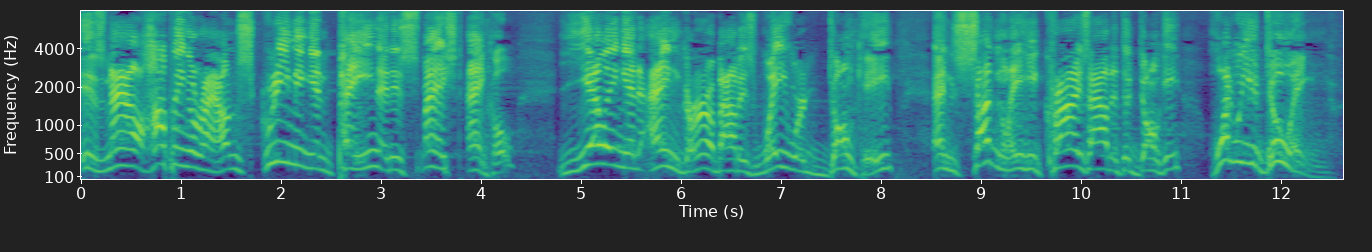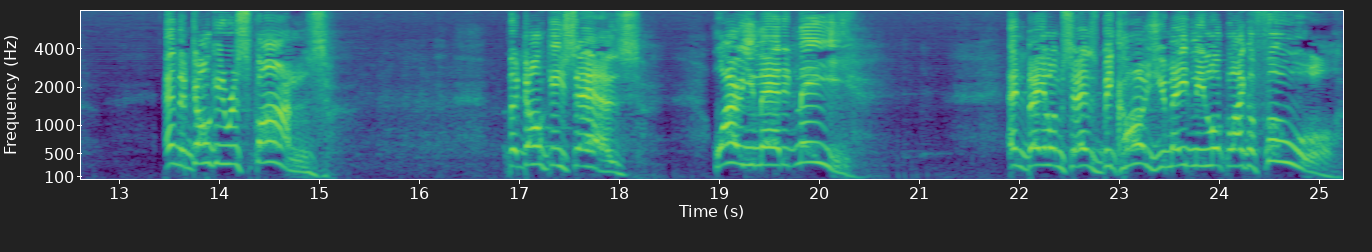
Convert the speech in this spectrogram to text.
is now hopping around, screaming in pain at his smashed ankle, yelling in anger about his wayward donkey, and suddenly he cries out at the donkey, What were you doing? And the donkey responds. The donkey says, Why are you mad at me? And Balaam says, Because you made me look like a fool.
